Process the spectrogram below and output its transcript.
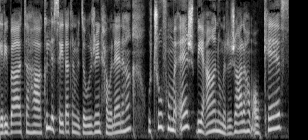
قريباتها كل السيدات المتزوجين حوالينها وتشوف هم إيش بيعانوا من رجالهم أو كيف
